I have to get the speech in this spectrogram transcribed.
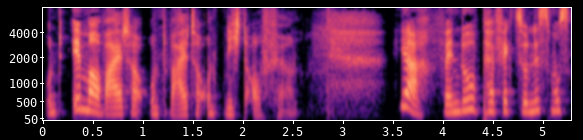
und immer weiter und weiter und nicht aufhören. Ja, wenn du Perfektionismus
